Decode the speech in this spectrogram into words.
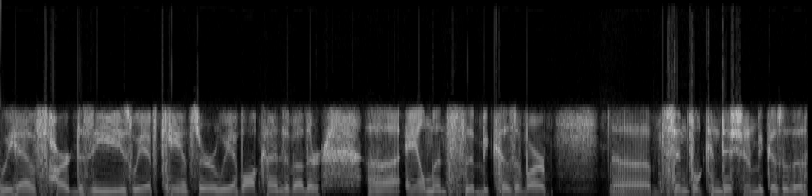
we have heart disease, we have cancer, we have all kinds of other uh, ailments that because of our uh, sinful condition, because of the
